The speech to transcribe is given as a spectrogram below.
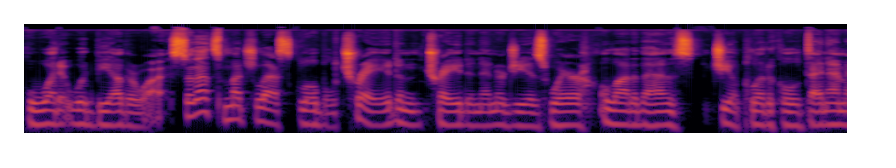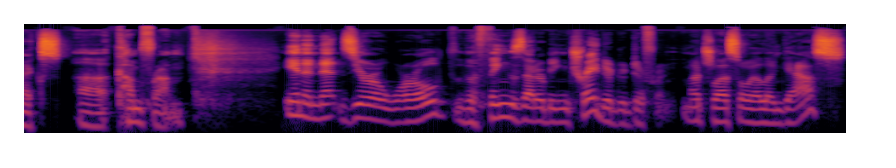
what it would be otherwise. So that's much less global trade, and trade and energy is where a lot of those geopolitical dynamics uh, come from. In a net zero world, the things that are being traded are different, much less oil and gas.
